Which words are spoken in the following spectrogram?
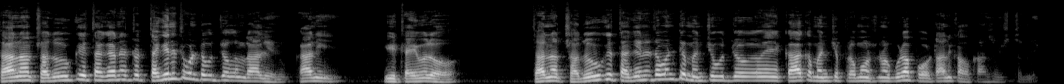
తన చదువుకి తగినట్టు తగినటువంటి ఉద్యోగం రాలేదు. కానీ ఈ టైంలో తన చదువుకి తగినటువంటి మంచి ఉద్యోగమే కాక మంచి ప్రమోషన్ కూడా పోవటానికి అవకాశం ఇస్తుంది.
